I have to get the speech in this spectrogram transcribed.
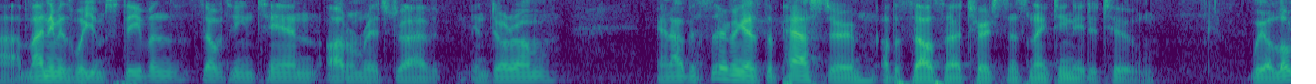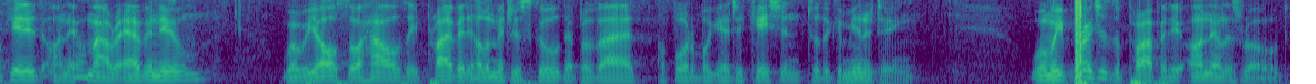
Uh, My name is William Stevens, 1710 Autumn Ridge Drive in Durham, and I've been serving as the pastor of the Southside Church since 1982. We are located on Elmira Avenue, where we also house a private elementary school that provides affordable education to the community. When we purchased the property on Ellis Road,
